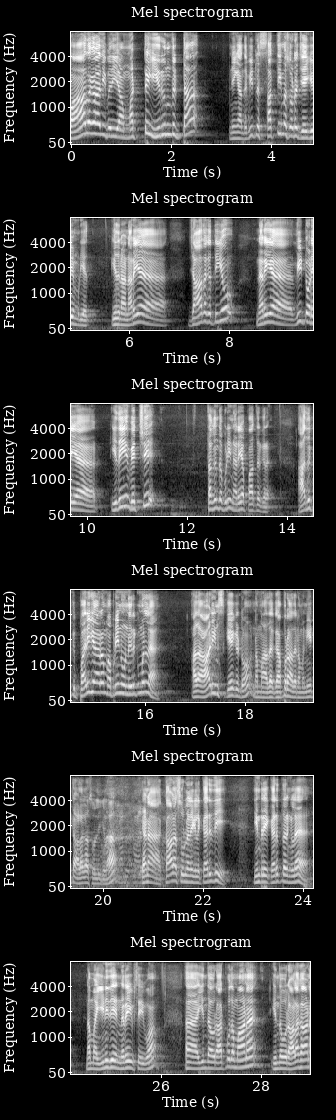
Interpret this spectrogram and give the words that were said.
பாதகாதிபதியாக மட்டும் இருந்துட்டால் நீங்கள் அந்த வீட்டில் சத்தியமாக சொல்கிற ஜெயிக்கவே முடியாது. இது நான் நிறைய ஜாதகத்தையும் நிறைய வீட்டுடைய இதையும் வச்சு தகுந்தபடி நிறையா பார்த்துருக்குறேன். அதுக்கு பரிகாரம் அப்படின்னு ஒன்று இருக்குமில்ல? அதை ஆடியன்ஸ் கேட்கட்டும் நம்ம அதுக்கப்புறம் அதை நம்ம நீட்டாக அழகாக சொல்லிக்கலாம். ஏன்னா கால சூழ்நிலைகளை கருதி இன்றைய கருத்தரங்களை நம்ம இனிதே நிறைவு செய்வோம். இந்த ஒரு அற்புதமான இந்த ஒரு அழகான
